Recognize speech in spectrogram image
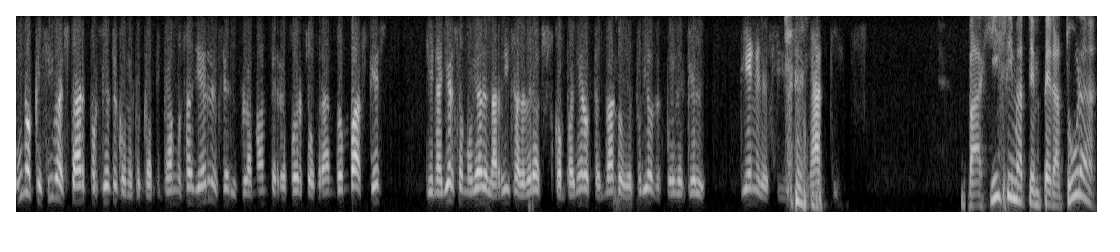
uno que sí va a estar, por cierto, con el que platicamos ayer, es el flamante refuerzo Brandon Vázquez, quien ayer se moría de la risa de ver a sus compañeros temblando de frío después de que él viene de Cincinnati. Bajísima temperatura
